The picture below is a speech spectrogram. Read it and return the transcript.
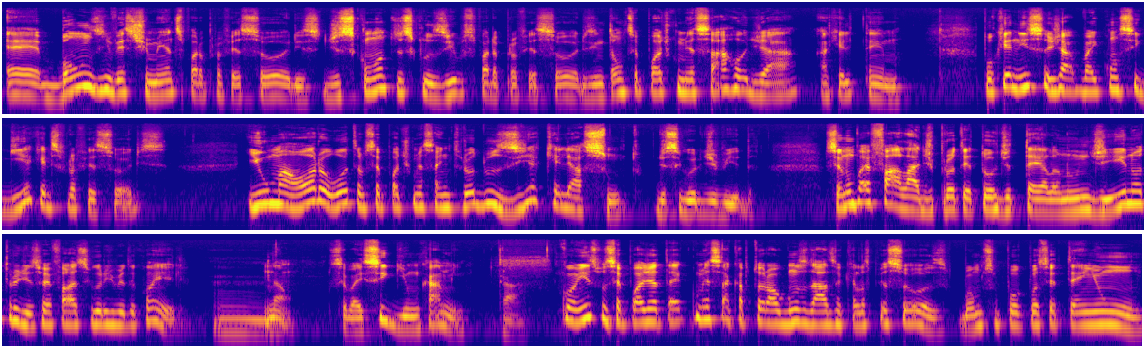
é, bons investimentos para professores, descontos exclusivos para professores. Então você pode começar a rodear aquele tema. Porque nisso você já vai conseguir aqueles professores. E uma hora ou outra você pode começar a introduzir aquele assunto de seguro de vida. Você não vai falar de protetor de tela num dia e no outro dia você vai falar de seguro de vida com ele. Hum. Não. Você vai seguir um caminho. Tá. Com isso, você pode até começar a capturar alguns dados daquelas pessoas. Vamos supor que você tem um,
